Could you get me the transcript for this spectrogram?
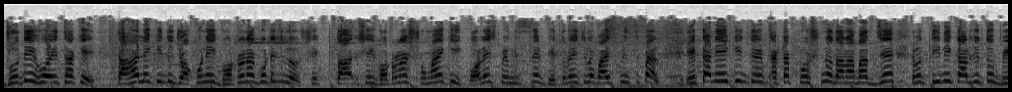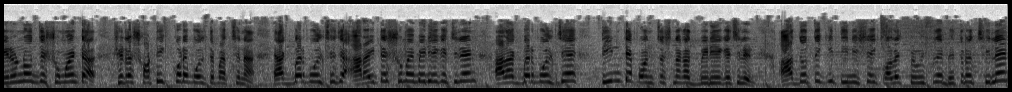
যদি হয়ে থাকে, তাহলে কিন্তু যখন এই ঘটনা ঘটেছিল সেই ঘটনার সময় কি কলেজ প্রেমিসেসের ভেতরেই ছিল ভাইস প্রিন্সিপাল এটা নিয়ে কিন্তু একটা প্রশ্ন দানা বাঁধছে এবং তিনি কার্যত বেরোনোর যে সময়টা সেটা সঠিক করে বলতে পারছে না। একবার বলছে যে আড়াইটের সময় বেরিয়ে গেছিলেন আর একবার বলছে তিনটে পঞ্চাশ নাগাদ বেরিয়ে গেছিলেন। আদতে কি তিনি সেই কলেজ প্রেমিসেসের ভেতরে ছিলেন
